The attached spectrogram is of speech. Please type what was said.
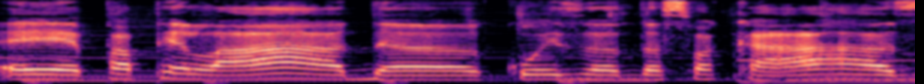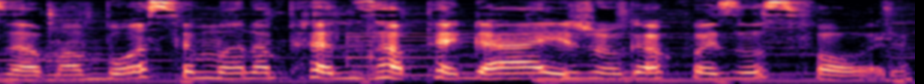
é, papelada, coisa da sua casa. Uma boa semana para desapegar e jogar coisas fora.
